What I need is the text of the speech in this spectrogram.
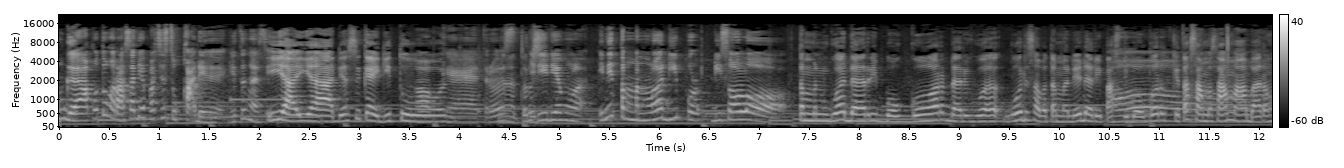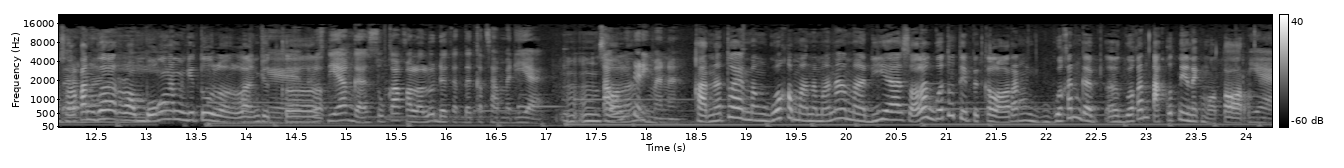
enggak, aku tuh ngerasa dia pasti suka deh, gitu gak sih? iya iya dia sih kayak gitu Oke, terus, Nah, terus- jadi dia mulai ini temen lo di di Solo. temen gue dari Bogor dari gue gue udah sahabat sama dia dari pas di Bogor kita sama-sama bareng soalnya kan gue rombongan gitu loh lanjut Oke, ke terus dia nggak suka kalau lu deket-deket sama dia. Mm-mm, Tahu soalnya dari mana? karena tuh emang gue ke mana-mana sama dia soalnya gue tuh tipikal orang gue kan gak gue kan takut nih naik motor Iya.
